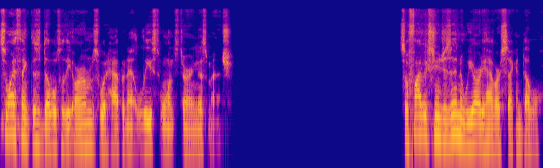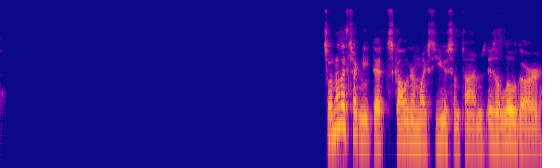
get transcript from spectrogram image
So I think this double to the arms would happen at least once during this match. So five exchanges in and we already have our second double. So another technique that Skallagrim likes to use sometimes is a low guard.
